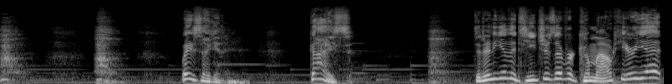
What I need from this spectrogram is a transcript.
Wait a second. Guys, did any of the teachers ever come out here yet?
